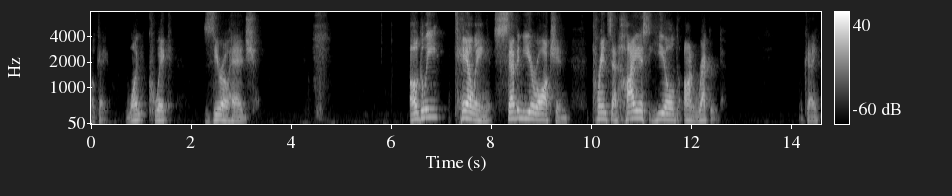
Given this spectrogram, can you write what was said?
Okay, one quick zero hedge. Ugly tailing seven year auction prints at highest yield on record. Okay.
